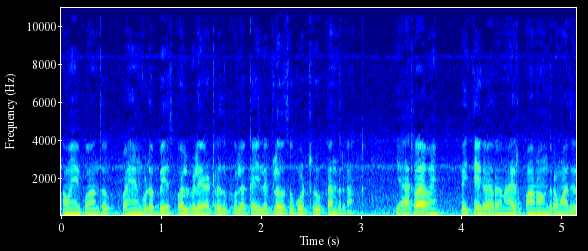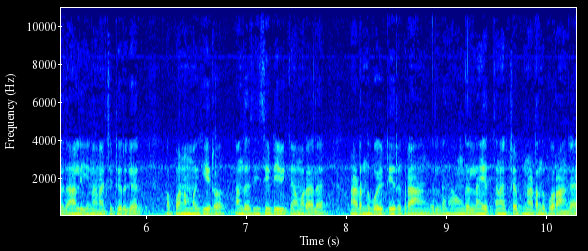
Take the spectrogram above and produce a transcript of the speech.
அவன் இப்போ அந்த பையன் கூட பேஸ்பால் விளையாடுறது போல் கையில் க்ளவுஸை போட்டு உட்காந்துருக்கான் யாரா அவன்? பைத்தியக்காரனாக இருப்பானோங்கிற மாதிரி தான் லீன் நினச்சிட்டு இருக்காரு. அப்போ நம்ம ஹீரோ அந்த சிசிடிவி கேமராவில் நடந்து போயிட்டு இருக்கிறாங்கல்ல அவங்கெல்லாம் எத்தனை ஸ்டெப் நடந்து போகிறாங்க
